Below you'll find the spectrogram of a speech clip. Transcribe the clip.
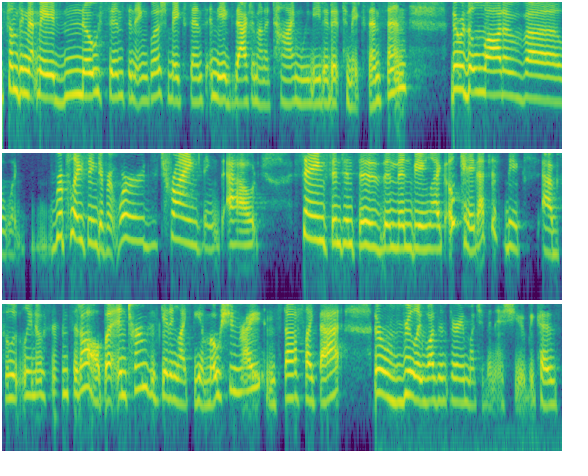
something that made no sense in English make sense in the exact amount of time we needed it to make sense in there was a lot of uh, like replacing different words, trying things out. saying sentences and then being like, okay, that just makes absolutely no sense at all. But in terms of getting like the emotion right and stuff like that, there really wasn't very much of an issue because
